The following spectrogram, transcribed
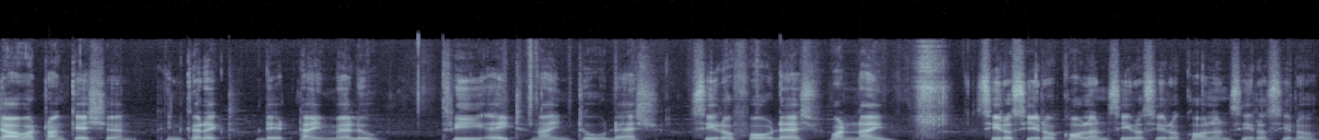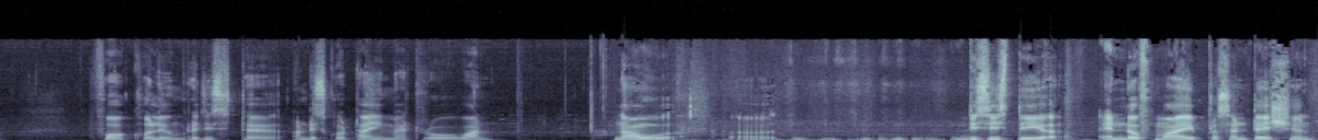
java truncation incorrect date time value 3892-04-19 00 colon 00 colon 00 for column register underscore time at row 1 now uh, this is the end of my presentation.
